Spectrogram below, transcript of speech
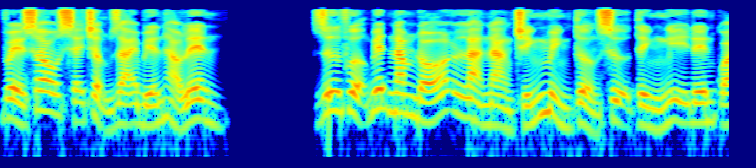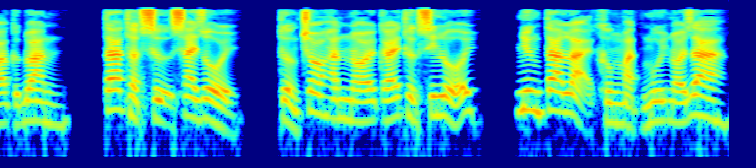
về sau sẽ chậm rãi biến hảo lên. Dư Phượng biết năm đó là nàng chính mình tưởng sự tình nghĩ đến quá cực đoan, ta thật sự sai rồi, tưởng cho hắn nói cái thực xin lỗi, nhưng ta lại không mặt mũi nói ra.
